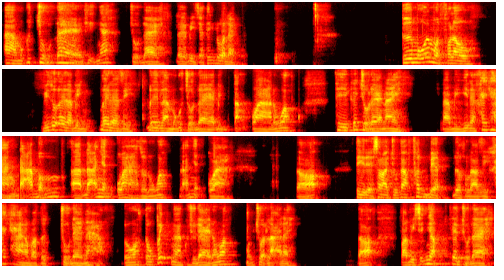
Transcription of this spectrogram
à một cái chủ đề chị nhé chủ đề. Đây mình giải thích luôn này. Cứ mỗi một follow, ví dụ đây là mình đây là gì? Đây là một cái chủ đề mình tặng quà, đúng không? Thì cái chủ đề này là mình ghi là khách hàng đã bấm à, đã nhận quà rồi đúng không? Đã nhận quà. Đó. Thì để sau này chúng ta phân biệt được là gì khách hàng vào từ chủ đề nào đúng không? Topic là của chủ đề đúng không? Bấm chuột lại này. Đó. Và mình sẽ nhập tên chủ đề.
